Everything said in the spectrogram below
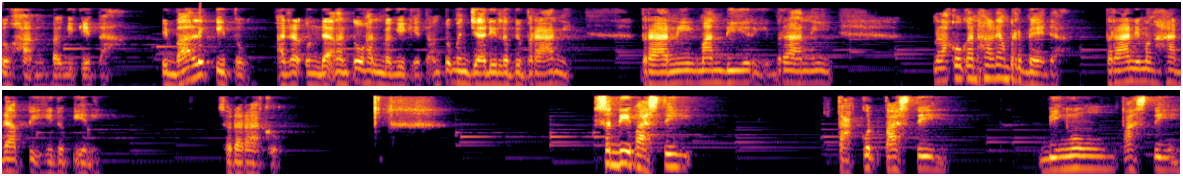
Tuhan bagi kita. Di balik itu adalah undangan Tuhan bagi kita untuk menjadi lebih berani. Berani mandiri, berani melakukan hal yang berbeda. Berani menghadapi hidup ini. Saudaraku. Sedih pasti, takut pasti, bingung pasti,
